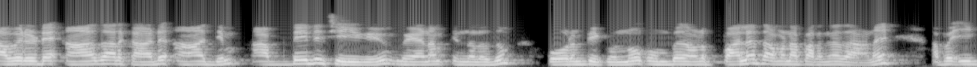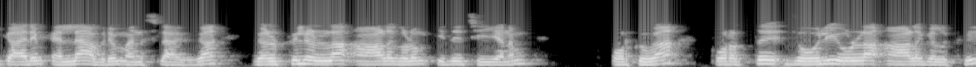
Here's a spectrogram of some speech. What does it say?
അവരുടെ ആധാർ കാർഡ് ആദ്യം അപ്ഡേറ്റ് ചെയ്യുകയും വേണം എന്നുള്ളതും ഓർമ്മിപ്പിക്കുന്നു. മുമ്പ് നമ്മൾ പല തവണ പറഞ്ഞതാണ്. അപ്പോൾ ഈ കാര്യം എല്ലാവരും മനസ്സിലാക്കുക. ഗൾഫിലുള്ള ആളുകളും ഇത് ചെയ്യണം. ഓർക്കുക. പുറത്ത് ജോലിയുള്ള ആളുകൾക്ക്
